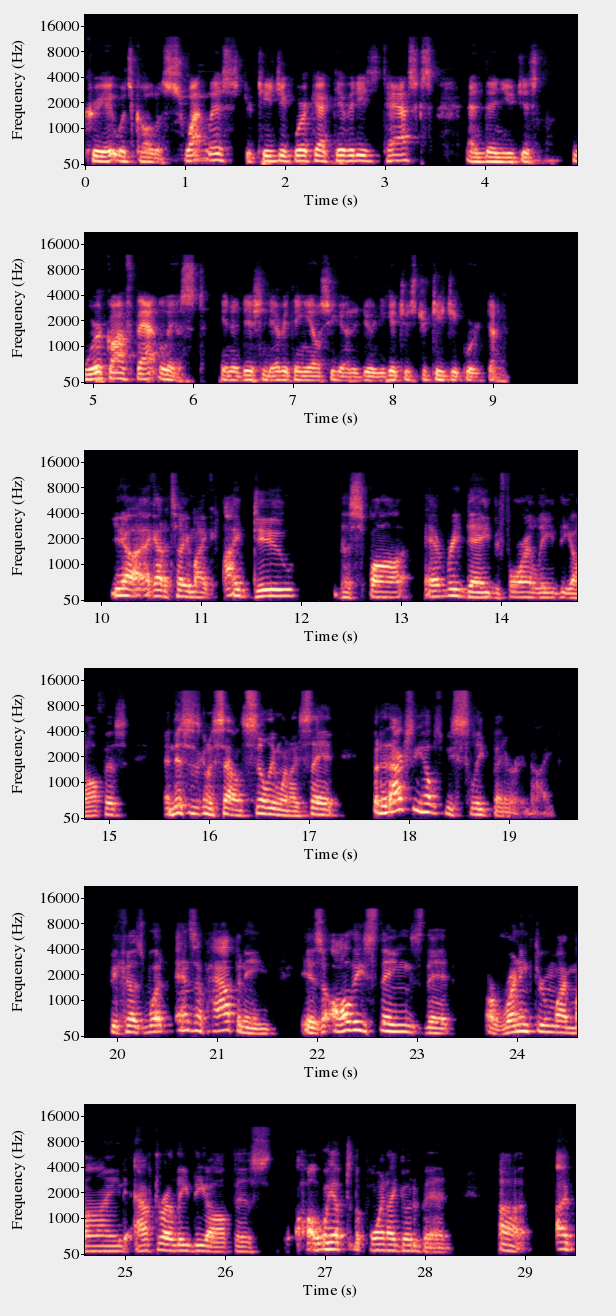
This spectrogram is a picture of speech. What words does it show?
Create what's called a SWAT list, strategic work activities, tasks, and then you just work off that list in addition to everything else you got to do, and you get your strategic work done. You know, I got to tell you, Mike, I do the spa every day before I leave the office and this is going to sound silly when I say it, but it actually helps me sleep better at night because what ends up happening is all these things that are running through my mind after I leave the office, all the way up to the point I go to bed. Uh, I've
